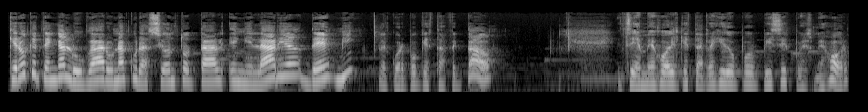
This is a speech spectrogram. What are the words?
quiero que tenga lugar una curación total en el área de mi, el cuerpo que está afectado si es mejor el que está regido por Pisces, pues mejor.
